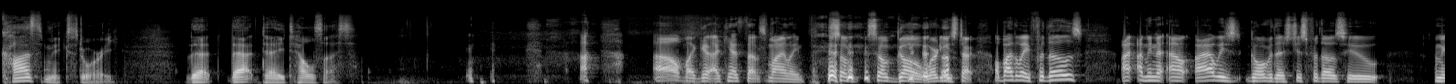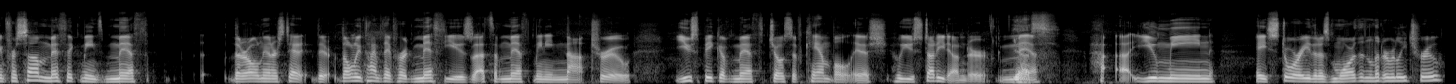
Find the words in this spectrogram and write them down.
cosmic story that that day tells us? Oh my god, I can't stop smiling. So so go. Where do you start? Oh, by the way, for those, I, I mean, I, I always go over this just for those who, I mean, for some, mythic means myth. They're only understand. They're, the only times they've heard myth used, that's a myth meaning not true. You speak of myth, Joseph Campbell ish, who you studied under myth. Yes. Uh, you mean a story that is more than literally true?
